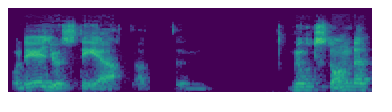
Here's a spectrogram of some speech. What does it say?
Och det är just det att, att um, motståndet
